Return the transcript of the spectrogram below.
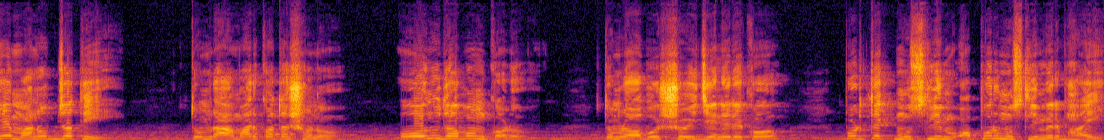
হে মানবজাতি, তোমরা আমার কথা শোনো ও অনুধাবন করো। তোমরা অবশ্যই জেনে রেখো, প্রত্যেক মুসলিম অপর মুসলিমের ভাই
